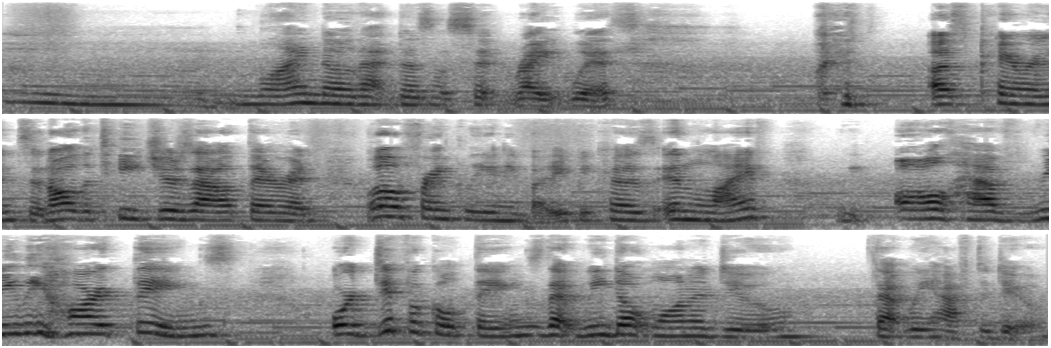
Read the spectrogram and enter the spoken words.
Hmm, well, I know that doesn't sit right with, with us parents and all the teachers out there, and well, frankly, anybody, because in life, we all have really hard things or difficult things that we don't want to do that we have to do.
